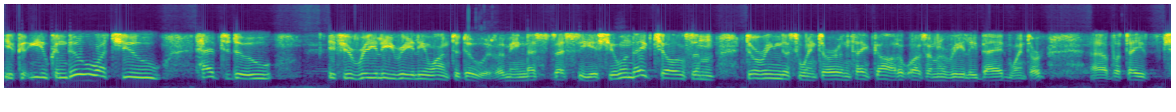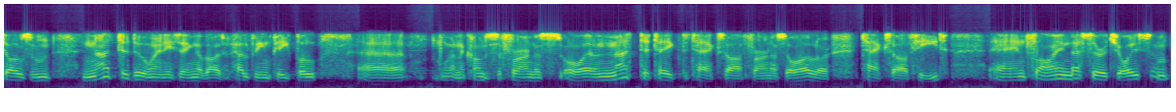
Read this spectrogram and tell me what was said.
You can, you can do what you have to do if you really, really want to do it. I mean, that's that's the issue. And they've chosen during this winter, and thank God it wasn't a really bad winter, uh, but they've chosen not to do anything about helping people uh, when it comes to furnace oil, not to take the tax off furnace oil or tax off heat. And fine, that's their choice, and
